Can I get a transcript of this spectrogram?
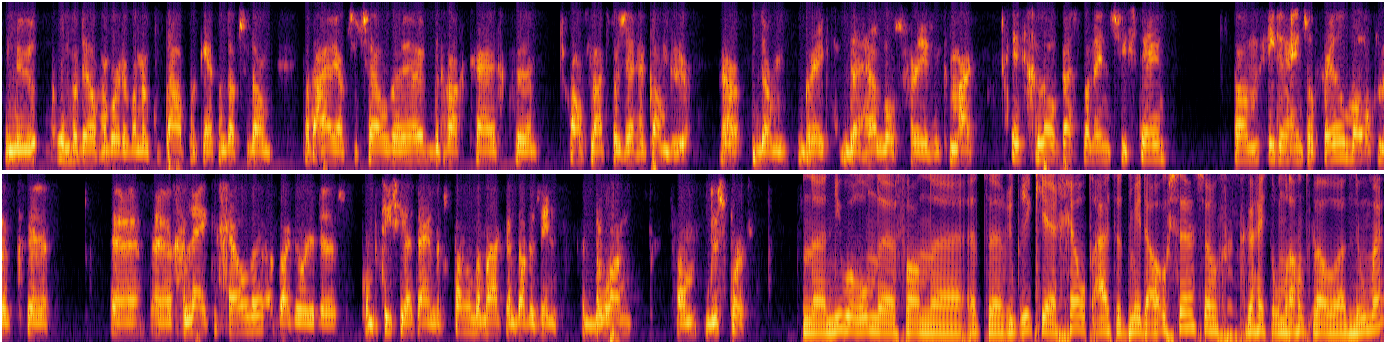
nu onderdeel gaan worden van een totaalpakket. En dat ze dan dat Ajax hetzelfde bedrag krijgt als, laten we zeggen, Cambuur. Nou, dan breekt de hel los, vrees ik. Maar ik geloof best wel in het systeem van iedereen zoveel mogelijk uh, gelijke gelden, waardoor je de competitie uiteindelijk spannender maakt. En dat is in het belang van de sport. Een nieuwe ronde van het rubriekje Geld uit het Midden-Oosten. Zo kan je het onderhand wel noemen.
